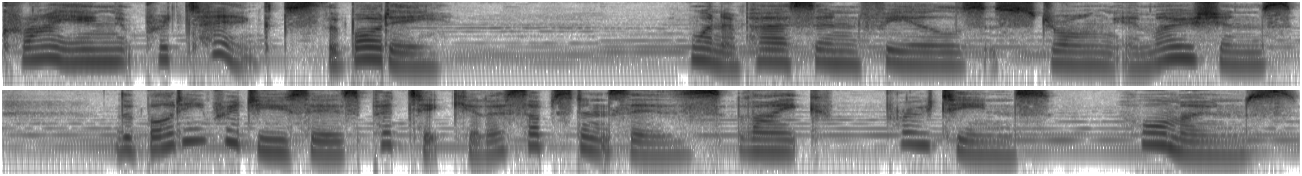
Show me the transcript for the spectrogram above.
crying protects the body. When a person feels strong emotions, the body produces particular substances like proteins, hormones,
